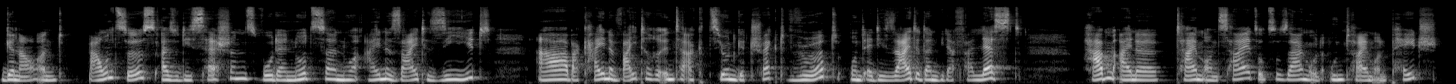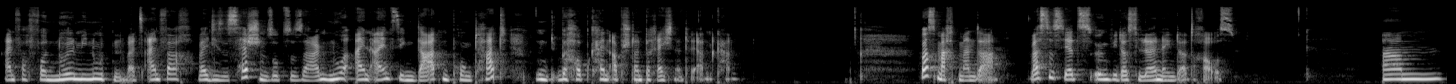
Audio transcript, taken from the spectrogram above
genau, und Bounces, also die Sessions, wo der Nutzer nur eine Seite sieht, aber keine weitere Interaktion getrackt wird und er die Seite dann wieder verlässt, haben eine Time on Site sozusagen oder Untime on Page einfach von null Minuten, weil es einfach, weil diese Session sozusagen nur einen einzigen Datenpunkt hat und überhaupt kein Abstand berechnet werden kann. Was macht man da? Was ist jetzt irgendwie das Learning da draus? Ähm,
